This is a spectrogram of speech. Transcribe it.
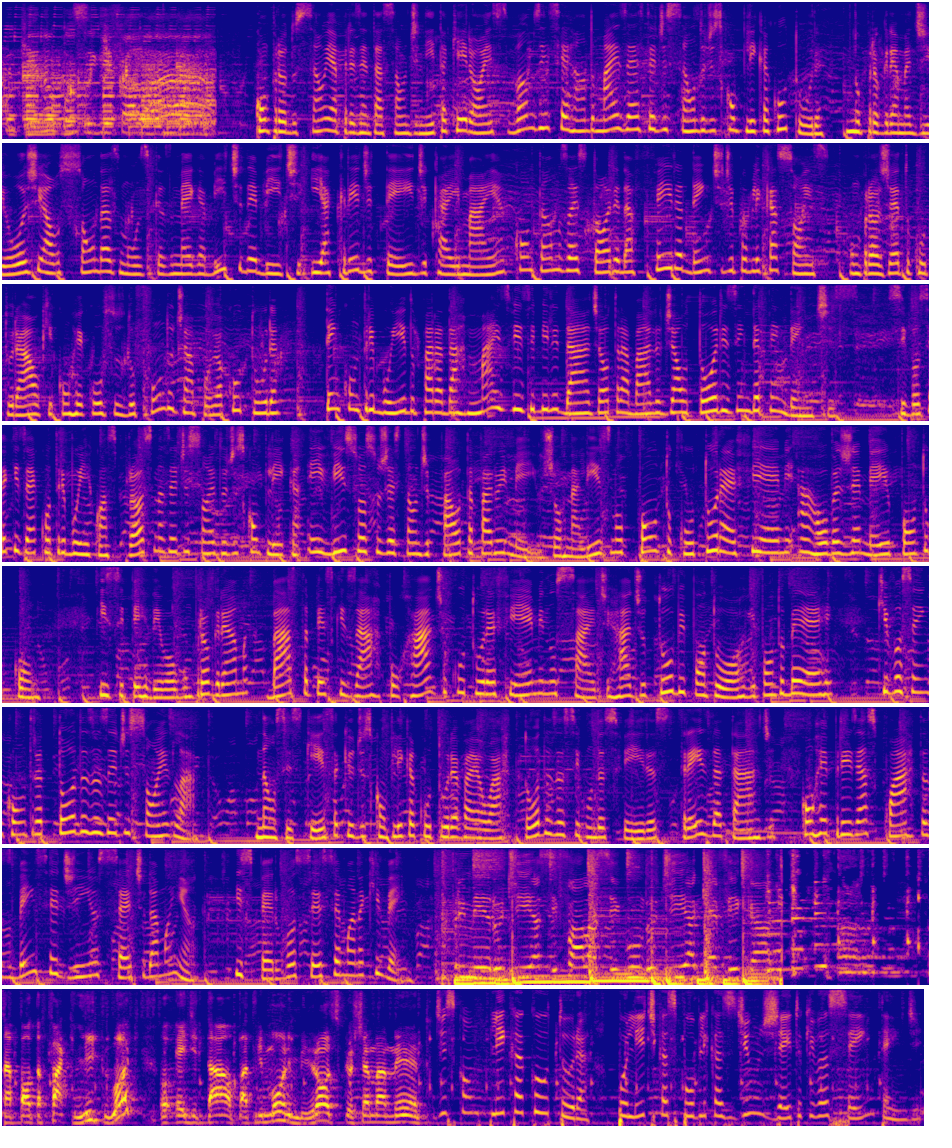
Porque não consegui falar. Com produção e apresentação de Nita Queiroz, vamos encerrando mais esta edição do Descomplica Cultura. No programa de hoje, ao som das músicas Megabit The Beat e Acreditei de Caí Maia, contamos a história da Feira Dente de Publicações, um projeto cultural que, com recursos do Fundo de Apoio à Cultura, tem contribuído para dar mais visibilidade ao trabalho de autores independentes. Se você quiser contribuir com as próximas edições do Descomplica, envie sua sugestão de pauta para o e-mail jornalismo.culturafm.gmail.com. E se perdeu algum programa, basta pesquisar por Rádio Cultura FM no site radiotube.org.br que você encontra todas as edições lá. Não se esqueça que o Descomplica Cultura vai ao ar todas as segundas-feiras, três da tarde, com reprise às quartas, bem cedinho, sete da manhã. Espero você semana que vem. Primeiro dia se fala, segundo dia quer ficar. Na pauta FAC, LIC, LOC, edital, patrimônio, mirócico, chamamento. Descomplica a cultura. Políticas públicas de um jeito que você entende.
